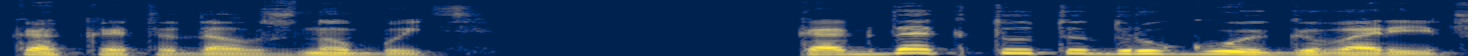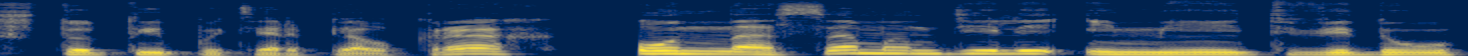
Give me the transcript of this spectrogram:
как это должно быть? Когда кто-то другой говорит, что ты потерпел крах, он на самом деле имеет в виду,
